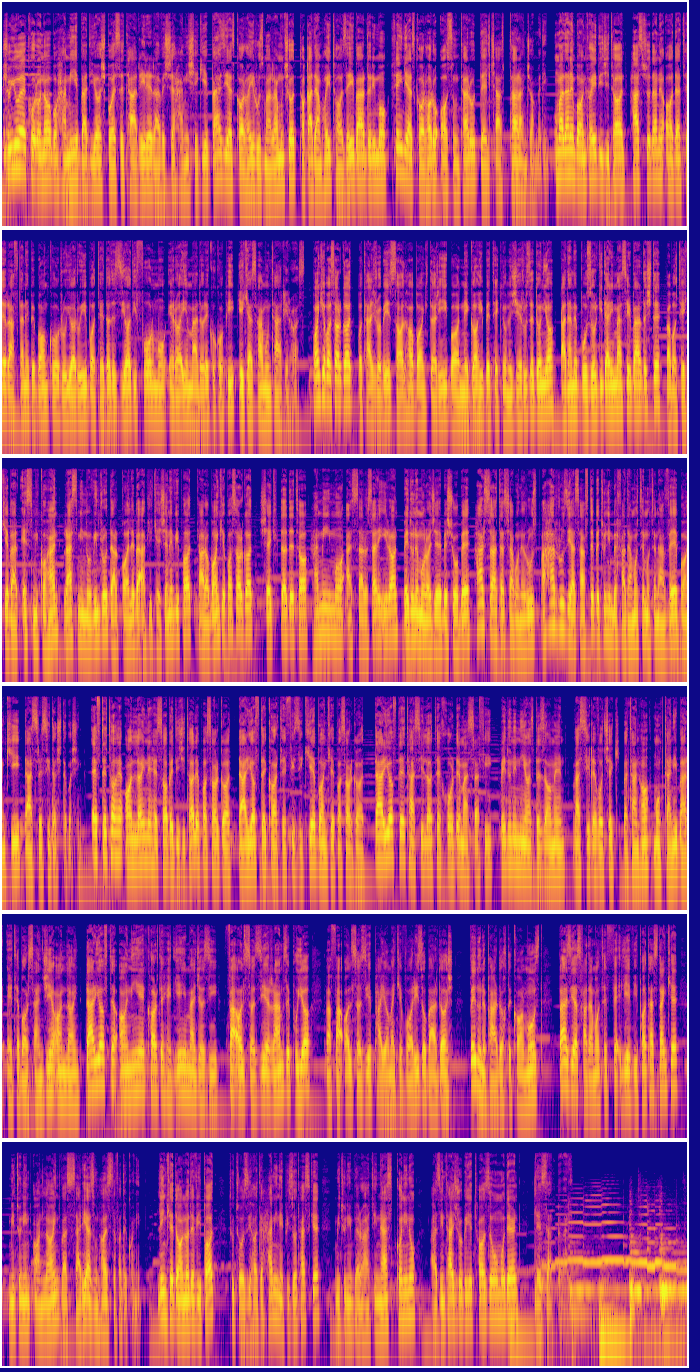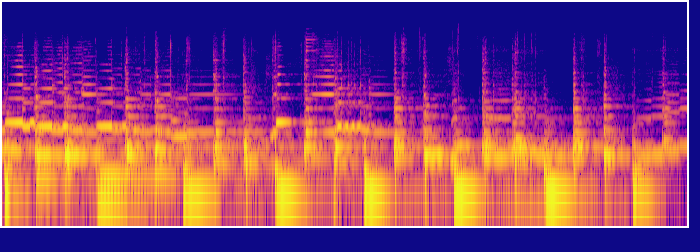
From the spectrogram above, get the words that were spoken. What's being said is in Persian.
شیوع کرونا با همه بدیاش باعث تغییر روش همیشگی بعضی از کارهای روزمرهمون شد تا قدمهای تازه‌ای برداریم و خیلی از کارها رو آسونتر و دلچسبتر انجام بدیم. اومدن بانکهای دیجیتال، حذف شدن عادت رفتن به بانک و رویارویی با تعداد زیادی فرم و ارائه مدارک و کپی یکی از همون تغییرهاست. بانک پاسارگاد با تجربه سالها بانکداری با نگاهی به تکنولوژی روز دنیا قدم بزرگی در این مسیر برداشته و با تکیه بر اسمی کهن رسمی نوین رو در قالب به اپلیکیشن ویپاد ترابانک پاسارگاد شکل داده تا همه ما از سراسر ایران بدون مراجعه به شعبه هر ساعت از شبانه روز و هر روزی از هفته بتونیم به خدمات متنوع بانکی دسترسی داشته باشیم. افتتاح آنلاین حساب دیجیتال پاسارگاد دریافت کارت فیزیکی بانک پاسارگاد دریافت تحصیلات خرد مصرفی بدون نیاز به زامن وسیقه و چک و تنها مبتنی بر اعتبار سنجی آنلاین دریافت آنی کارت هدیه مجازی فعالسازی رمز پویا و فعالسازی پیامک واریز و برداشت بدون پرداخت کارمزد بعضی از خدمات فعلی ویپات هستند که می‌تونین آنلاین و سریع از اونها استفاده کنید. لینک دانلود ویپات تو توضیحات همین اپیزود هست که می‌تونین به راحتی نصب کنین و از این تجربه تازه و مدرن لذت ببرید.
